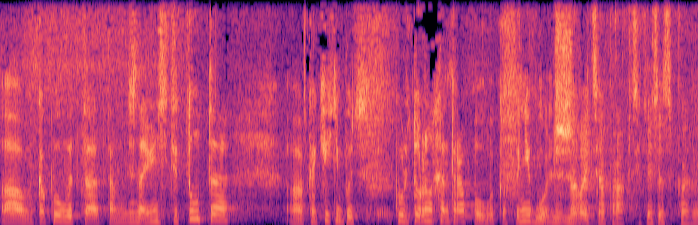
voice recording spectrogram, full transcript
а, какого-то там, не знаю, института Э, каких-нибудь культурных антропологов, и не больше. Давайте о практике, отец Павел.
